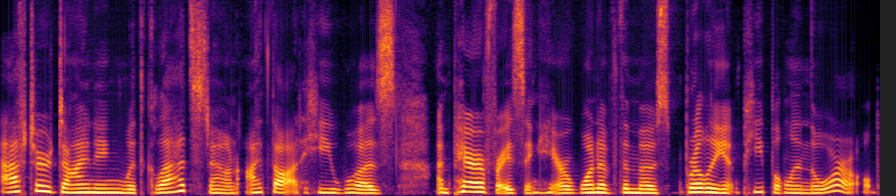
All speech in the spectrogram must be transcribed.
after dining with Gladstone, I thought he was, I'm paraphrasing here, one of the most brilliant people in the world.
